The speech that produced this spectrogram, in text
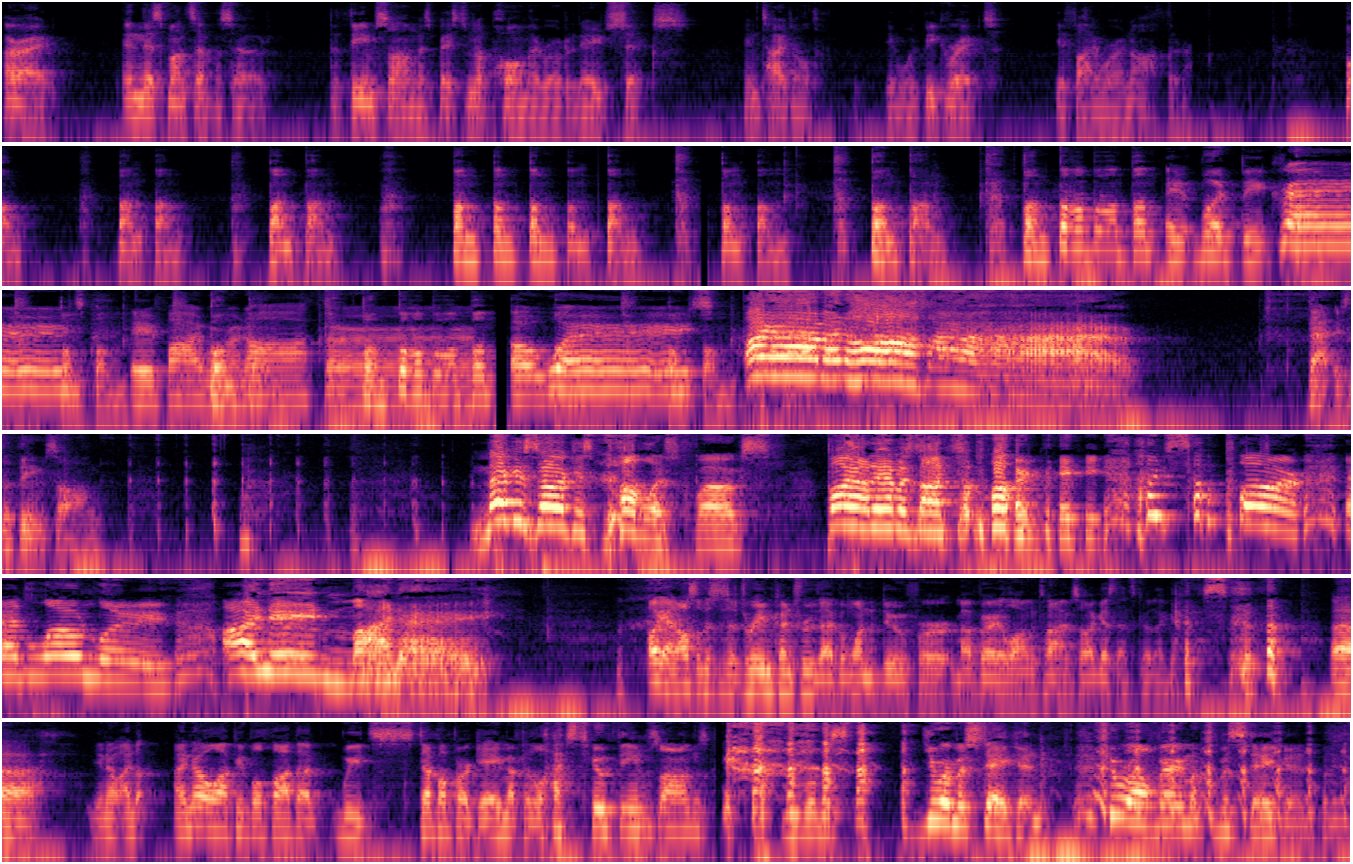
All right. In this month's episode, the theme song is based on a poem I wrote at age six, entitled "It Would Be Great If I Were an Author." Bum, bum, bum, bum, bum, bum, bum, bum, bum, bum, bum, bum, bum, bum. Bum, bum, bum, bum, bum. It would be great Bum, bum. if I were Bum, an bum. author. Bum, bum, bum, bum, bum. Oh wait, Bum, bum. I am an author. That is the theme song. Megazoic is published, folks. Buy on Amazon, support me. I'm so poor and lonely. I need money. Oh yeah, and also this is a dream come true that I've been wanting to do for a very long time, so I guess that's good. I guess. uh, you know, I, I know a lot of people thought that we'd step up our game after the last two theme songs. you, were you were mistaken. You were all very much mistaken.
